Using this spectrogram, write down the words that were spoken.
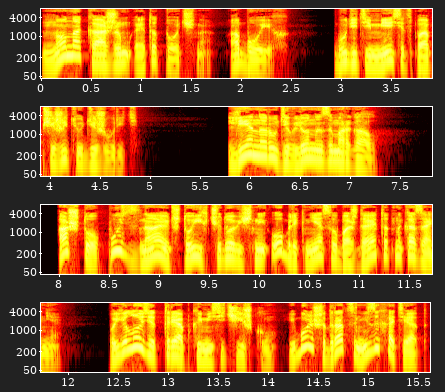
Но накажем это точно, обоих. Будете месяц по общежитию дежурить. Ленар удивленно заморгал. А что, пусть знают, что их чудовищный облик не освобождает от наказания. Поелозят тряпкой месячишку и больше драться не захотят.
